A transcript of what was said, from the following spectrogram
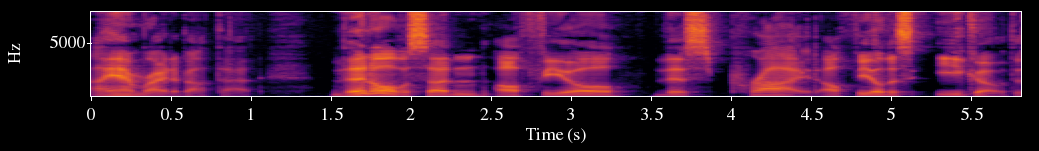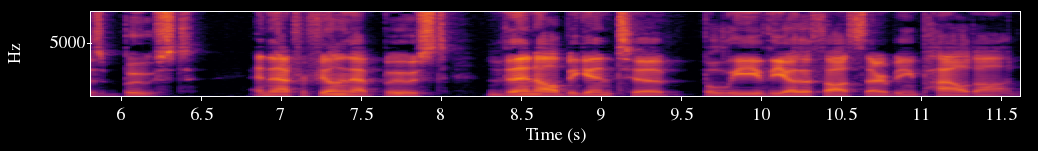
I am right about that. Then all of a sudden, I'll feel this pride. I'll feel this ego, this boost. And after feeling that boost, then I'll begin to believe the other thoughts that are being piled on.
